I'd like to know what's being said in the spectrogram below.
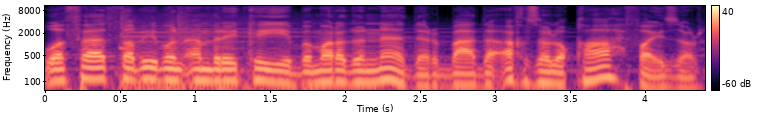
وفاة طبيب أمريكي بمرض نادر بعد أخذ لقاح فايزر.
